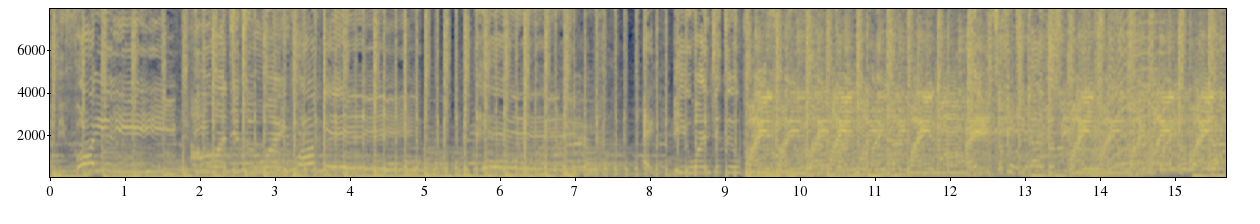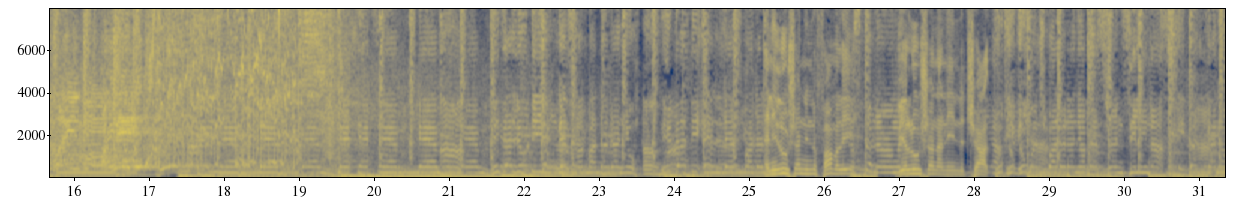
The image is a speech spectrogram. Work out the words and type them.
An illusion in the family, the illusion and in the chat. You much better than your best friend Selena.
